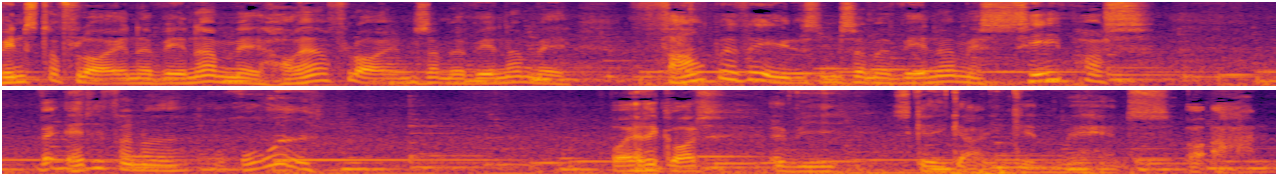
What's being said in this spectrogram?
Venstrefløjen er venner med højrefløjen, som er venner med fagbevægelsen, som er venner med Cepos. Hvad er det for noget råd? Hvor er det godt, at vi skal i gang igen med Hans og Arne.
